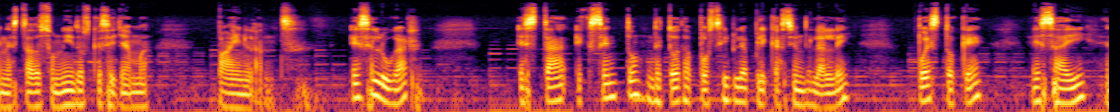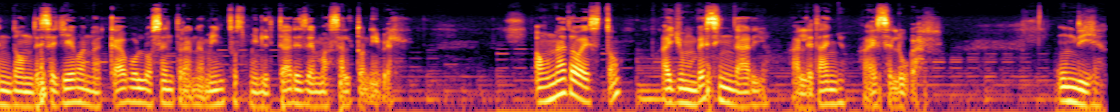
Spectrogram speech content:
en Estados Unidos que se llama Pineland. Ese lugar está exento de toda posible aplicación de la ley, puesto que es ahí en donde se llevan a cabo los entrenamientos militares de más alto nivel. Aunado a esto, hay un vecindario aledaño a ese lugar. Un día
